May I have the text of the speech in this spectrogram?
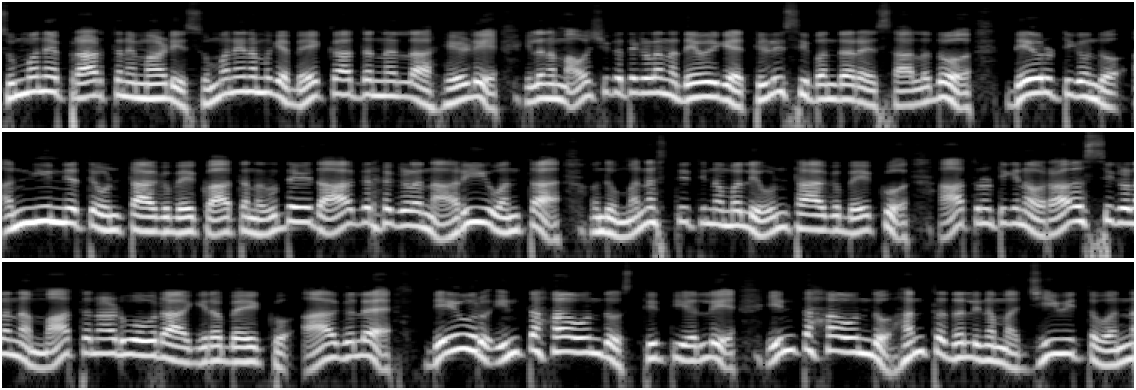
ಸುಮ್ಮನೆ ಪ್ರಾರ್ಥನೆ ಮಾಡಿ, ಸುಮ್ಮನೆ ನಮಗೆ ಬೇಕಾದನ್ನೆಲ್ಲ ಹೇಳಿ, ಇಲ್ಲ ನಮ್ಮ ಅವಶ್ಯಕತೆಗಳನ್ನು ದೇವರಿಗೆ ತಿಳಿಸಿ ಬಂದರೆ ಸಾಲದು. ದೇವರೊಟ್ಟಿಗೆ ಒಂದು ಅನ್ಯೂನ್ಯತೆ ಉಂಟಾಗಬೇಕು, ಆತನ ಹೃದಯದ ಆಗ್ರಹಗಳನ್ನು ಅರಿಯುವಂಥ ಒಂದು ಮನಸ್ಥಿತಿ ನಮ್ಮಲ್ಲಿ ಉಂಟಾಗಬೇಕು. ಆತನೊಟ್ಟಿಗೆ ನಾವು ರಹಸ್ಯಗಳನ್ನು ಮಾತನಾಡುವವರಾಗಿರಬೇಕು. ಆಗಲೇ ದೇವರು ಇಂತಹ ಒಂದು ಸ್ಥಿತಿಯಲ್ಲಿ, ಇಂತಹ ಒಂದು ಹಂತದಲ್ಲಿ ನಮ್ಮ ಜೀವಿತವನ್ನ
